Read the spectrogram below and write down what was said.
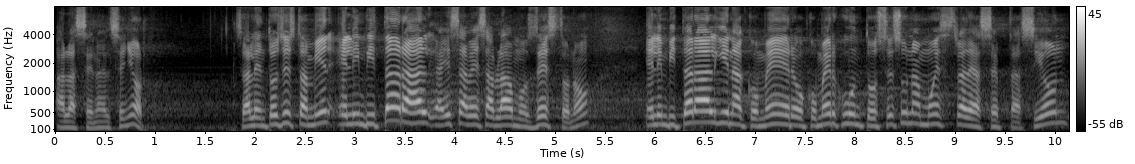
a la cena del Señor. ¿Sale? Entonces también el invitar a alguien, esa vez hablábamos de esto, ¿no? El invitar a alguien a comer o comer juntos es una muestra de aceptación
